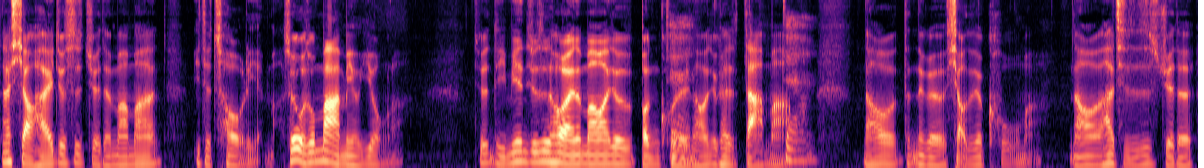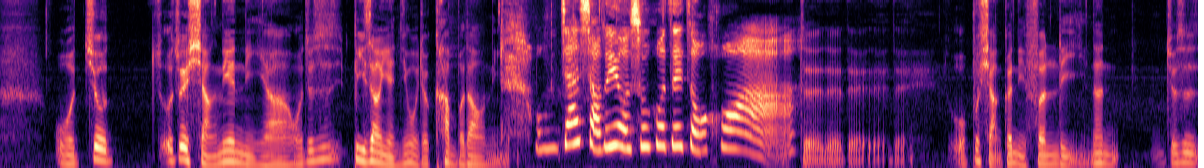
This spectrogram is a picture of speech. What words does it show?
那小孩就是觉得妈妈。一直臭脸嘛，所以我说骂没有用了，就里面就是后来的妈妈就崩溃，然后就开始大骂，然后那个小的就哭嘛，然后他其实是觉得，我就我最想念你啊，我就是闭上眼睛我就看不到你。我们家小的也有说过这种话，对对对对对，我不想跟你分离，那就是。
